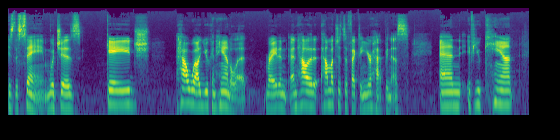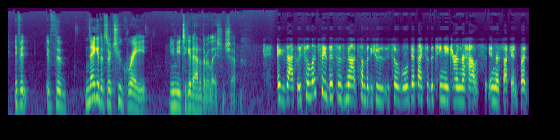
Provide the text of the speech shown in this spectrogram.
is the same, which is gauge how well you can handle it, right, and and how it, how much it's affecting your happiness, and if you can't, if it if the negatives are too great, you need to get out of the relationship. Exactly. So let's say this is not somebody who, so we'll get back to the teenager in the house in a second, but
